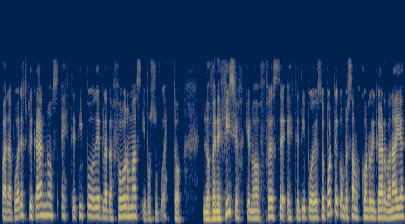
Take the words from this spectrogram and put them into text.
para poder explicarnos este tipo de plataformas y por supuesto los beneficios que nos ofrece este tipo de soporte. Conversamos con Ricardo Anaya,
